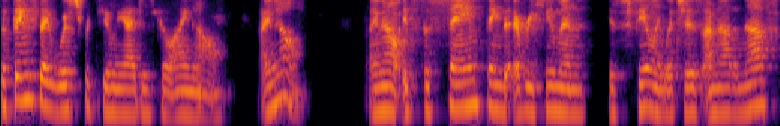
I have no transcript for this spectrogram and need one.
the things they whisper to me, I just go, I know, I know, I know. It's the same thing that every human is feeling, which is I'm not enough,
